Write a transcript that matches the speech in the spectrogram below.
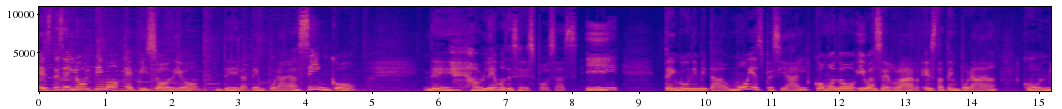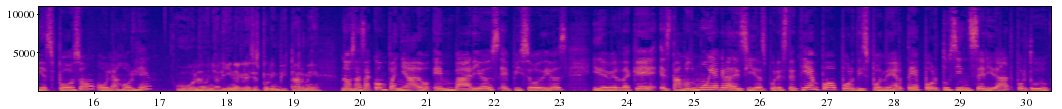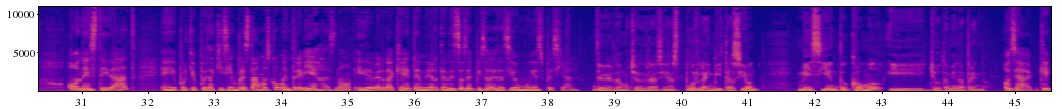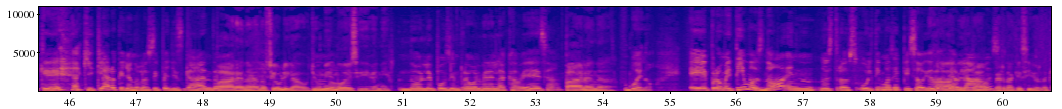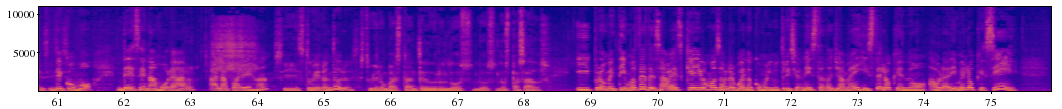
Este es el último episodio de la temporada 5 de Hablemos de ser esposas. Y tengo un invitado muy especial. ¿Cómo no iba a cerrar esta temporada con mi esposo? Hola Jorge. Hola, doña Lina, gracias por invitarme nos has acompañado en varios episodios y de verdad que estamos muy agradecidas por este tiempo, por disponerte, por tu sinceridad, por tu honestidad, eh, porque pues aquí siempre estamos como entre viejas, ¿no? Y de verdad que tenerte en estos episodios ha sido muy especial. De verdad, muchas gracias por la invitación. Me siento cómodo y yo también aprendo. O sea, que quede aquí claro que yo no lo estoy pellizcando. Para nada, no estoy obligado. Yo mismo decidí venir. No le puse un revólver en la cabeza. Para nada. Bueno, eh, prometimos, ¿no? En nuestros últimos episodios ah, donde hablamos. Verdad que sí, verdad que sí. De cómo desenamorar a la pareja. Sí. Estuvieron duros. Estuvieron bastante duros los, los, los pasados y prometimos desde esa vez que íbamos a hablar, bueno, como el nutricionista, ¿no? Ya me dijiste lo que no, ahora dime lo que sí.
